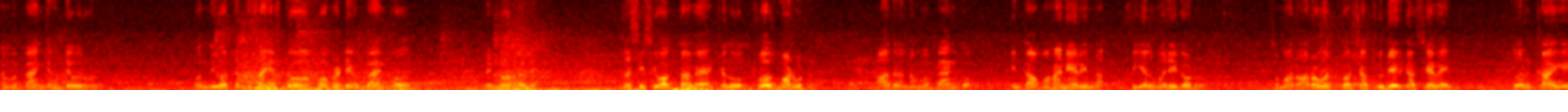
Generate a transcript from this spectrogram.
ನಮ್ಮ ಬ್ಯಾಂಕಿನ ದೇವರುಗಳು. ಒಂದು ಇವತ್ತಿನ ದಿವಸ ಎಷ್ಟೋ ಕೋಆಪರೇಟಿವ್ ಬ್ಯಾಂಕು ಬೆಂಗಳೂರಿನಲ್ಲಿ. ನಶಿಸಿ ಹೋಗ್ತವೆ, ಕೆಲವು ಕ್ಲೋಸ್ ಮಾಡಿಬಿಟ್ರು. ಆದರೆ ನಮ್ಮ ಬ್ಯಾಂಕು ಇಂಥ ಮಹನೀಯರಿಂದ ಸಿ ಎಲ್ ಮರಿಗೌಡರು ಸುಮಾರು ಅರವತ್ತು ವರ್ಷ ಸುದೀರ್ಘ ಸೇವೆ ಕ್ಲರ್ಕ್ ಆಗಿ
